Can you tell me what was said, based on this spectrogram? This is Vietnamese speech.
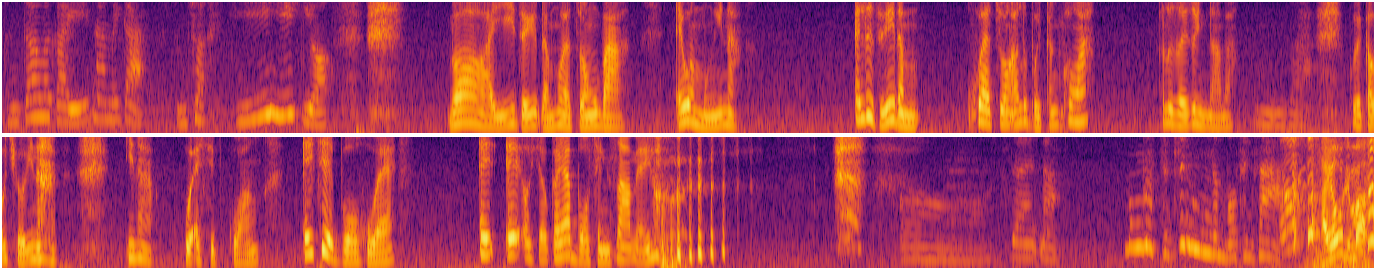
听到老家那咩噶？唔错，嘻嘻叫。唔，系伊一日等化妆吧？诶，我问伊呐，诶，你一日等化妆啊？你袂艰苦啊？啊，你知做伊呐无？唔知。怪搞笑伊呐，伊呐坏习惯，一切无回。诶诶，有小候佮无穿衫诶！哦，即哪懵到直接懵到无穿衫！哎呦，我的妈！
